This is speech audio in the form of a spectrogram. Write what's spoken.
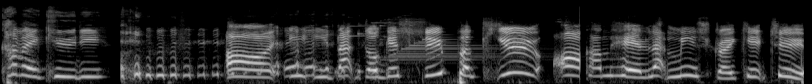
Come here, cutie. Oh, Ee, that dog is super cute. Oh, come here, let me stroke it too.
